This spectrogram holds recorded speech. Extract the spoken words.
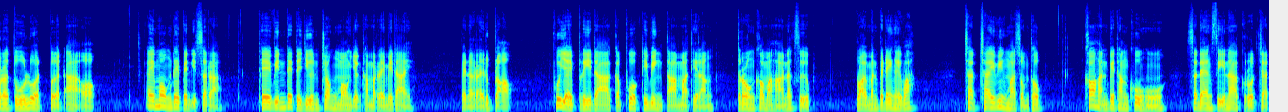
ประตูลวดเปิดอ้าออก ไอ้ม่งได้เป็นอิสระ เทวินได้แต่ยืนจ้องมองอย่างทำอะไรไม่ได้ เป็นอะไรหรือเปล่า ผู้ใหญ่ปรีดากับพวกที่วิ่งตามมาทีหลัง ตรงเข้ามาหานักสืบ ปล่อยมันไปได้ไงวะชัดชัยวิ่งมาสมทบ เขาหันไปทางคู่หู แสดงสีหน้าโกรธจัด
